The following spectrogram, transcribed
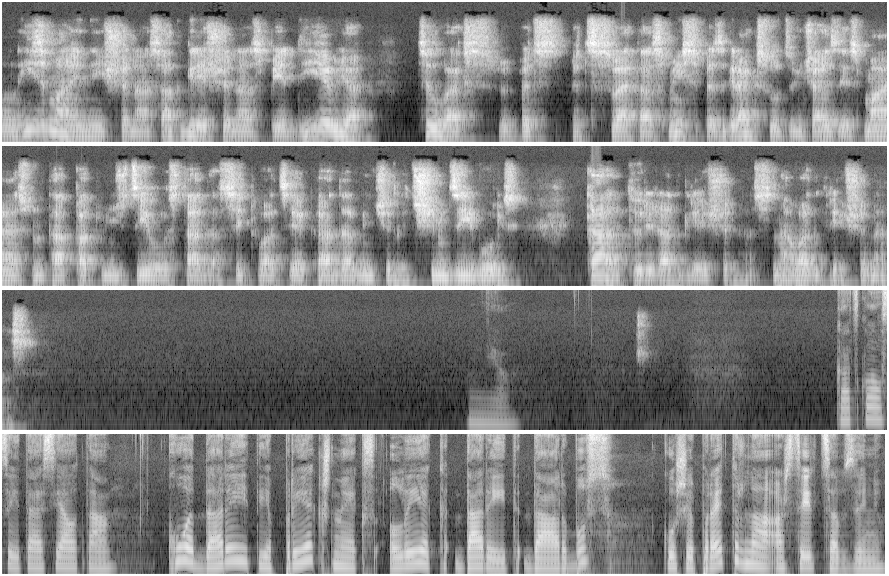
un izmainīšanās, atgriešanās pie Dieva, ja cilvēks pēc, pēc svētās misijas, pēc grēksūdzes, viņš aizies mājās un tāpat viņš dzīvos tādā situācijā, kādā viņš ir līdz šim dzīvojis. Kāda tur ir atgriešanās? Nav atgriešanās. Jā. Kāds klausītājs jautā, ko darīt, ja priekšnieks liek darīt darbus, kurš ir pretrunā ar sirdsapziņu.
